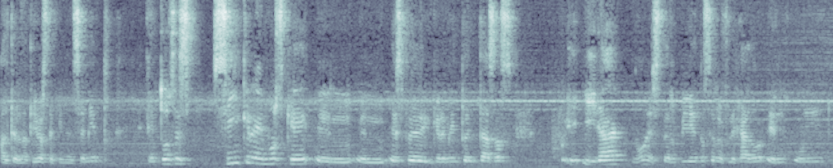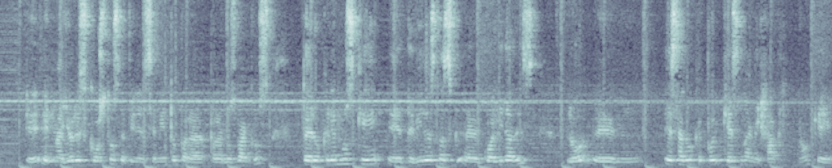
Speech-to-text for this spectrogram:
alternativas de financiamiento. Entonces, sí creemos que el, este incremento en tasas irá ¿no? estar viéndose reflejado en, un, eh, en mayores costos de financiamiento para, para los bancos, pero creemos que eh, debido a estas eh, cualidades lo, es algo que, que es manejable, ¿no? que,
